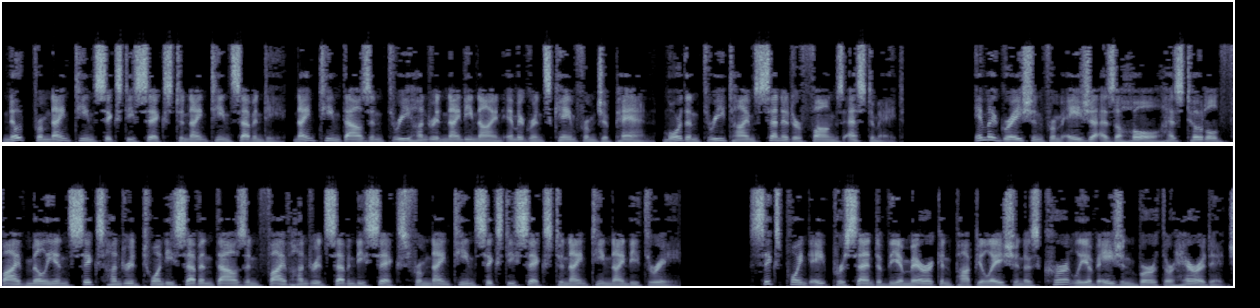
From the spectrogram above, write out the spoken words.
Note, from 1966 to 1970, 19,399 immigrants came from Japan, more than three times Senator Fong's estimate. Immigration from Asia as a whole has totaled 5,627,576 from 1966 to 1993. 6.8% of the American population is currently of Asian birth or heritage.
